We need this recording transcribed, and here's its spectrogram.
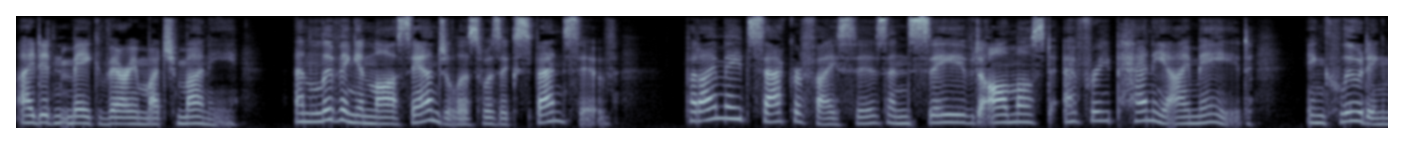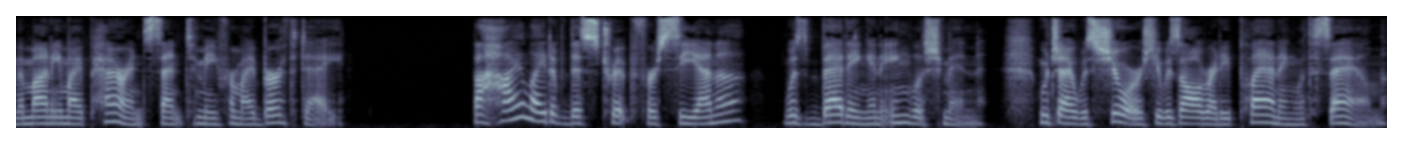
I didn't make very much money, and living in Los Angeles was expensive, but I made sacrifices and saved almost every penny I made, including the money my parents sent to me for my birthday. The highlight of this trip for Sienna was betting an Englishman, which I was sure she was already planning with Sam.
